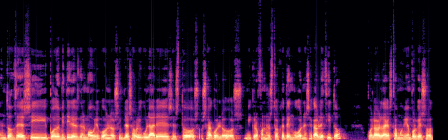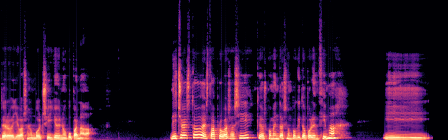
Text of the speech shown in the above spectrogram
Entonces, si puedo emitir desde el móvil con los simples auriculares estos, o sea, con los micrófonos estos que tengo, con ese cablecito, pues la verdad que está muy bien porque eso te lo llevas en un bolsillo y no ocupa nada. Dicho esto, estas pruebas así, que os comento así un poquito por encima, y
